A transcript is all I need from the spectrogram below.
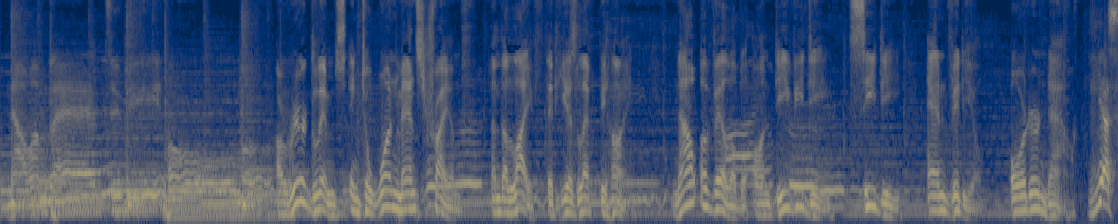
Now I'm glad to be home. A rare glimpse into one man's triumph and the life that he has left behind. Now available on DVD, CD, and video. Order now. Yes,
